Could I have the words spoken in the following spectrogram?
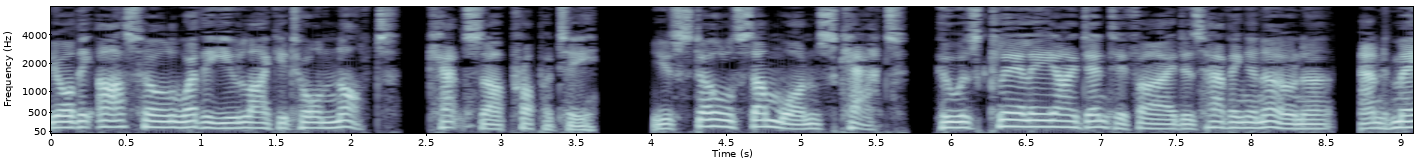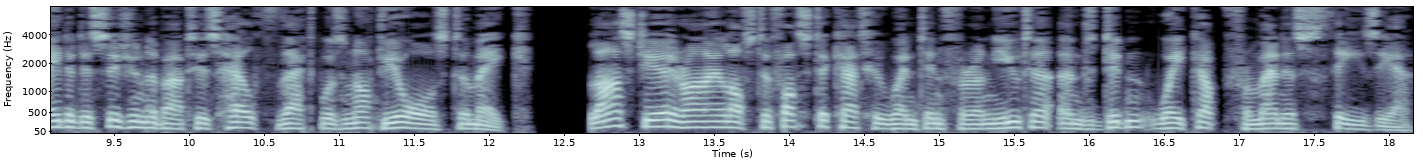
You're the asshole whether you like it or not, cats are property. You stole someone's cat, who was clearly identified as having an owner, and made a decision about his health that was not yours to make. Last year I lost a foster cat who went in for a neuter and didn't wake up from anesthesia.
